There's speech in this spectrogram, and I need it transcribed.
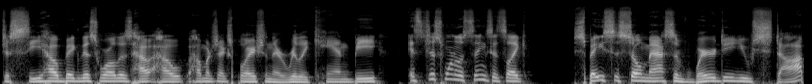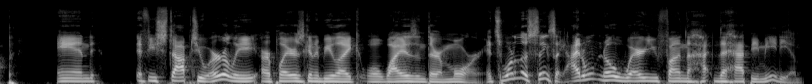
just see how big this world is, how how how much exploration there really can be. It's just one of those things. It's like space is so massive, where do you stop? And if you stop too early, our players going to be like, well, why isn't there more? It's one of those things. Like I don't know where you find the the happy medium.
